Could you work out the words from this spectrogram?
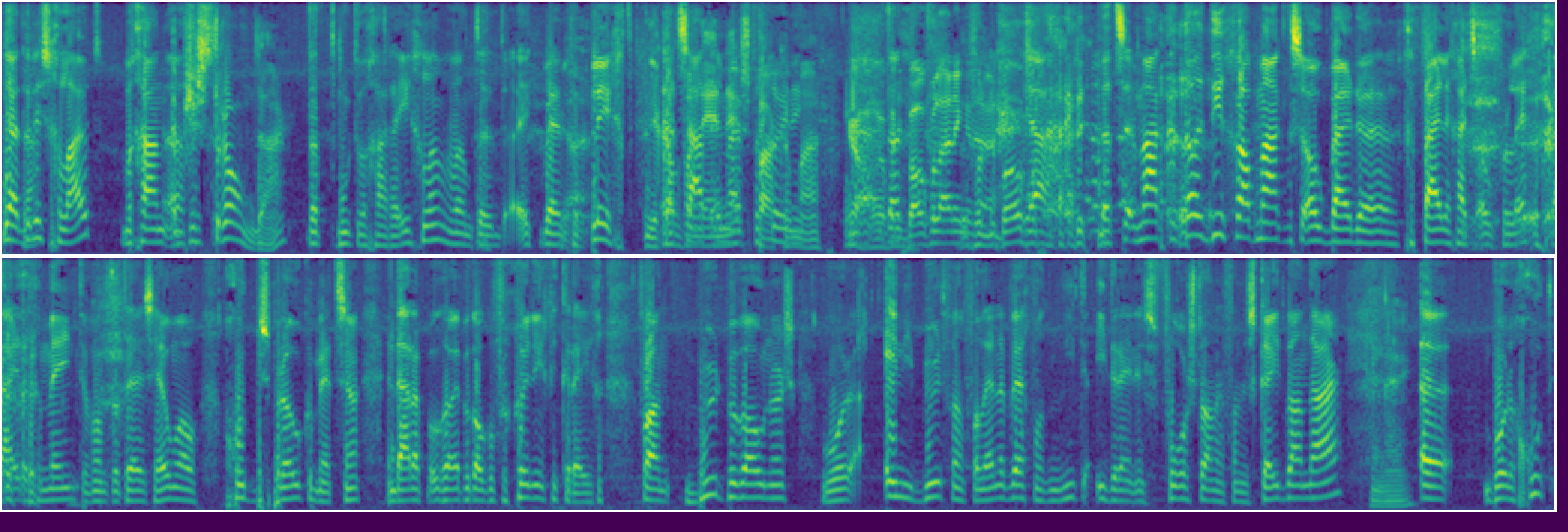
Ja, er is geluid. We gaan, eh, Heb je vers- stroom daar? Dat moeten we gaan regelen, want eh, ik ben Ja, verplicht. Je kan het van de NS pakken, maar... Ja, over dat- de bovenleidingen. Van de daar. boven. Ja, dat, ze maakte, dat, die grap maakten ze ook bij de veiligheidsoverleg bij de gemeente. Want dat is helemaal goed besproken met ze. En daar heb, ik ook- heb ik ook een vergunning gekregen van buurtbewoners worden in die buurt van Van Lennepweg. Want niet iedereen is voorstander van de skatebaan daar. Nee. eh, worden goed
